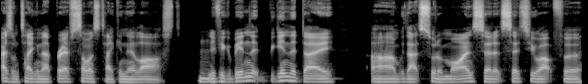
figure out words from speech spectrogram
as I'm taking that breath, someone's taking their last. Hmm. And if you could begin the, begin the day um, with that sort of mindset, it sets you up for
